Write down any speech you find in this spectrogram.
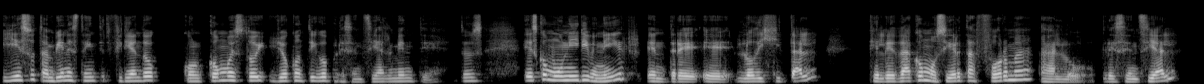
y eso también está interfiriendo con cómo estoy yo contigo presencialmente. Entonces, es como un ir y venir entre eh, lo digital, que le da como cierta forma a lo presencial,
